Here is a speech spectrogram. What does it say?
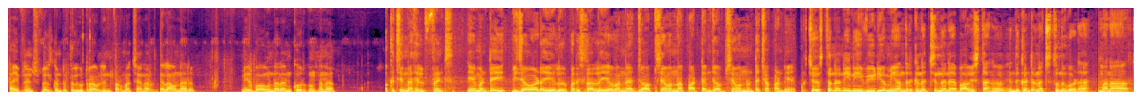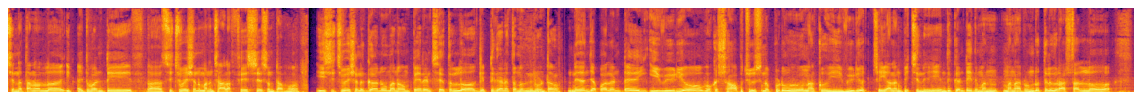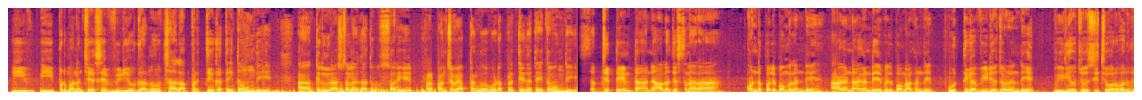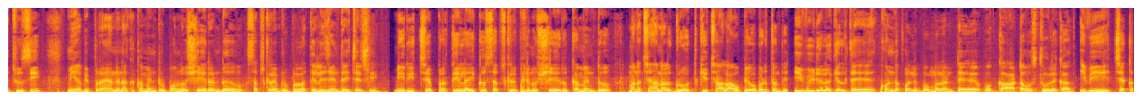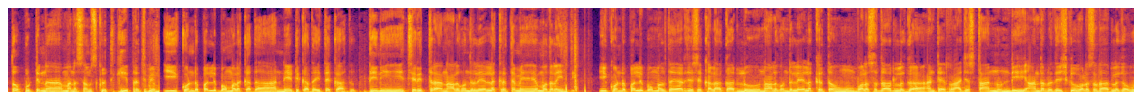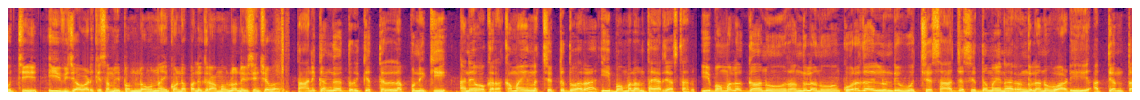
Hi friends welcome to Telugu travel informer channel ఎలా ఉన్నారు? మీరు బాగుండాలని కోరుకుంటున్నాను. ఒక చిన్న హెల్ప్ ఫ్రెండ్స్ ఏమంటే విజయవాడ ఏలూరు పరిసరాల్లో ఏమన్నా జాబ్స్ ఏమన్నా పార్ట్ టైం జాబ్స్ ఏమన్నా ఉంటే చెప్పండి. ఇప్పుడు చేస్తున్న నేను ఈ వీడియో మీ అందరికి నచ్చిందనే భావిస్తాను. ఎందుకంటే నచ్చుతుంది కూడా. మన చిన్నతనంలో ఇటువంటి సిచ్యువేషన్ మనం చాలా ఫేస్ చేసి ఉంటాము. ఈ సిచ్యువేషన్ గాను మనం పేరెంట్స్ చేతుల్లో గట్టిగానే తనులు తిని ఉంటాం. నిజం చెప్పాలంటే ఈ వీడియో ఒక షాప్ చూసినప్పుడు నాకు ఈ వీడియో చేయాలనిపించింది. ఎందుకంటే ఇది మన మన రెండు తెలుగు రాష్ట్రాల్లో ఈ ఇప్పుడు మనం చేసే వీడియో గాను చాలా ప్రత్యేకత అయితే ఉంది. ఆ తెలుగు రాష్ట్రంలో కాదు సారీ ప్రపంచ వ్యాప్తంగా కూడా ప్రత్యేకత అయితే ఉంది. సబ్జెక్ట్ ఏంటా అని ఆలోచిస్తున్నారా? కొండపల్లి బొమ్మలండి. ఆగండి ఆగండి వెళ్ళిపోమాకండి. పూర్తిగా వీడియో చూడండి. వీడియో చూసి చివరి వరకు చూసి మీ అభిప్రాయాన్ని నాకు కమెంట్ రూపంలో షేర్ అండ్ సబ్స్క్రైబ్ రూపంలో తెలియజేయండి దయచేసి. మీరు ఇచ్చే ప్రతి లైక్ సబ్స్క్రిప్షన్ షేర్ కమెంట్ మన ఛానల్ గ్రోత్కి చాలా ఉపయోగపడుతుంది. ఈ వీడియోలోకి వెళ్తే కొండపల్లి బొమ్మలంటే ఒక్క ఆట వస్తువులే కాదు. ఇవి చెక్కతో పుట్టిన మన సంస్కృతికి ప్రతిబింబం. ఈ కొండపల్లి బొమ్మల కథ నేటి కథ అయితే కాదు. దీని చరిత్ర నాలుగు వందల ఏళ్ళ క్రితమే మొదలైంది. ఈ కొండపల్లి బొమ్మలు తయారు చేసే కళాకారులు నాలుగు వందల ఏళ్ళ క్రితం వలసదారులుగా అంటే రాజస్థాన్ నుండి ఆంధ్రప్రదేశ్కు వలసదారులుగా వచ్చి ఈ విజయవాడకి సమీపంలో ఉన్న ఈ కొండపల్లి గ్రామంలో నివసించేవారు. స్థానికంగా దొరికే తెల్ల పునికి అనే ఒక రకమైన చెట్టు ద్వారా ఈ బొమ్మలను తయారు చేస్తారు. ఈ బొమ్మలకు గాను రంగులను కూరగాయల నుండి వచ్చే సహజ సిద్ధమైన రంగులను వాడి అత్యంత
